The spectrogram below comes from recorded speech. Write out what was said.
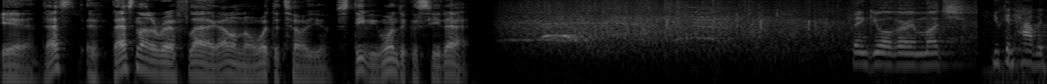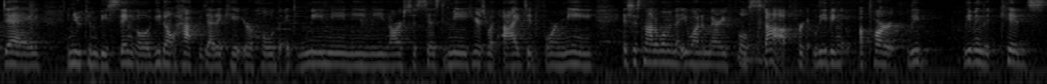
Yeah, that's if that's not a red flag, I don't know what to tell you. Stevie Wonder could see that. Thank you all very much. you can have a day and you can be single. You don't have to dedicate your whole day to me, me, me, me, narcissist, me. Here's what I did for me. It's just not a woman that you want to marry. Full stop. For leaving apart, leave, leaving the kids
